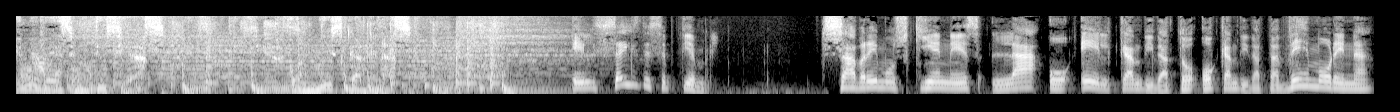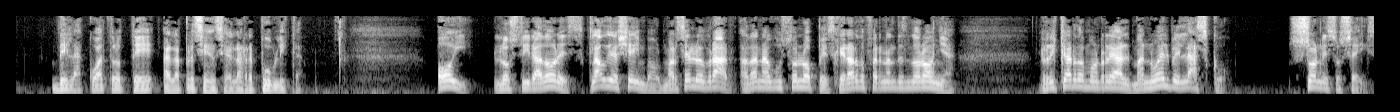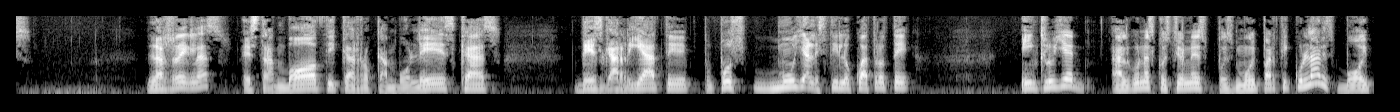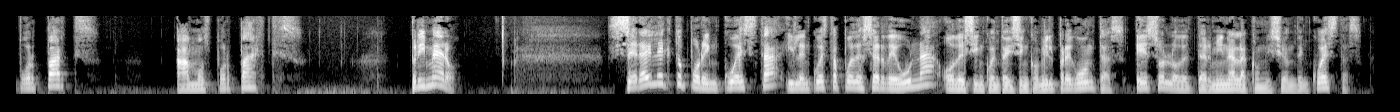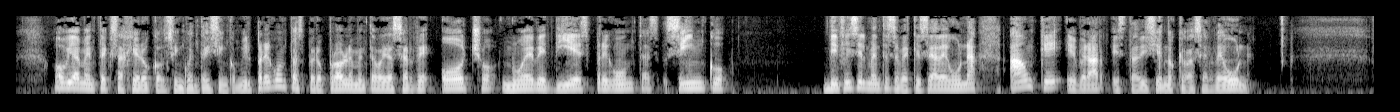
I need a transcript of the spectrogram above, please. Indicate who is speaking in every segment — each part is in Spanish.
Speaker 1: MBS Noticias con Luis Cárdenas.
Speaker 2: El 6 de septiembre sabremos quién es la o el candidato o candidata de Morena de la 4T a la presidencia de la República. Hoy, los tiradores, Claudia Sheinbaum, Marcelo Ebrard, Adán Augusto López, Gerardo Fernández Noroña, Ricardo Monreal, Manuel Velasco, son esos seis. Las reglas, estrambóticas, rocambolescas, desgarriate, pues muy al estilo 4T, incluyen algunas cuestiones pues muy particulares. Voy por partes. Vamos por partes. Primero, será electo por encuesta y la encuesta puede ser de una o de 55 mil preguntas. Eso lo determina la comisión de encuestas. Obviamente exagero con 55 mil preguntas, pero probablemente vaya a ser de 8, 9, 10 preguntas, 5. Difícilmente se ve que sea de una, aunque Ebrard está diciendo que va a ser de una.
